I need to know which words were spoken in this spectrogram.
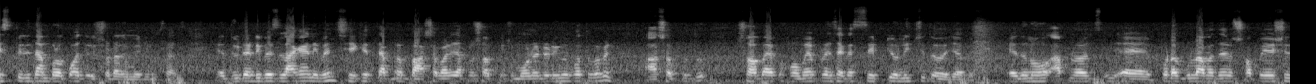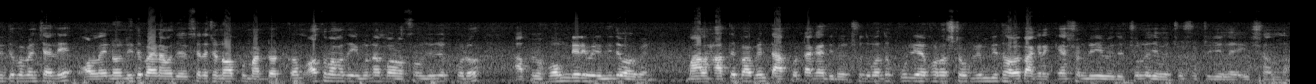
এসপিডির দাম পড়বে পঁয়ত্রিশশো টাকা মিডিয়াম ফ্রান্স এই দুইটা ডিভাইস লাগাই নেবেন, সেক্ষেত্রে আপনার বাসা বাড়ি আপনার সব কিছু মনিটরিংও করতে পারবেন। আর সব কিন্তু সব হোম অ্যাপ্লায়েন্স একটা সেফটিও নিশ্চিত হয়ে যাবে। এই জন্য আপনার প্রোডাক্টগুলো আমাদের শপে এসে নিতে পারবেন চাইলে। অনলাইনেও নিতে পারেন আমাদের ওয়েবসাইট হচ্ছে নপুর ডট কম অথবা আমাদের ইমো নাম্বার সংযোগ করেও আপনার হোম ডেলিভারি নিতে পারবেন। মাল হাতে পাবেন, তারপর টাকা দিবেন। শুধুমাত্র কুরিয়ার খরচটা অগ্রিম দিতে হবে, বাকিটা ক্যাশ অন ডেলিভারিতে চলে যাবে, চৌষট্টি জেলায় ইনশাল্লাহ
